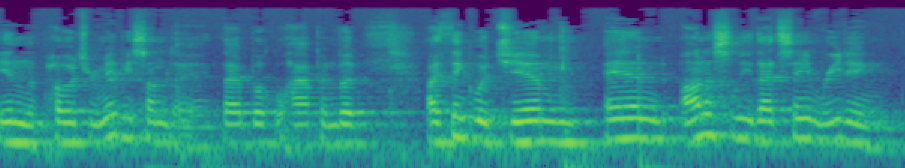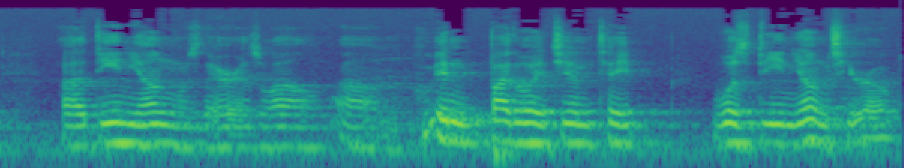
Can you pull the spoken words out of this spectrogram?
in the poetry. Maybe someday that book will happen. But I think with Jim, and honestly, that same reading, uh, Dean Young was there as well. Um, who, and by the way, Jim Tate was Dean Young's hero.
